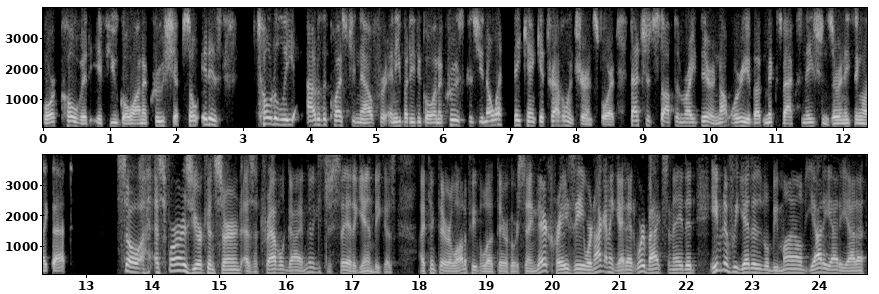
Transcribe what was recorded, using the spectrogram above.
for COVID if you go on a cruise ship. So it is totally out of the question now for anybody to go on a cruise because you know what? They can't get travel insurance for it. That should stop them right there and not worry about mixed vaccinations or anything like that. So, as far as you're concerned, as a travel guy, I'm going to just say it again because I think there are a lot of people out there who are saying they're crazy. We're not going to get it. We're vaccinated. Even if we get it, it'll be mild, yada, yada, yada.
